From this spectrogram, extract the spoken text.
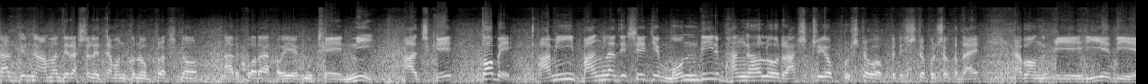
তার জন্য আমাদের আসলে তেমন কোনো প্রশ্ন আর করা হয়ে ওঠেনি আজকে। তবে আমি বাংলাদেশে যে মন্দির ভাঙ্গা হলো রাষ্ট্রীয় পৃষ্ঠ পৃষ্ঠপোষকতায় এবং ইয়ে দিয়ে,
